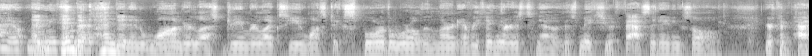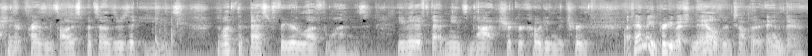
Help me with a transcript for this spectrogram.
I don't know An independent and wanderlust dreamer like you wants to explore the world and learn everything there is to know. This makes you a fascinating soul. Your compassionate presence always puts others at ease. You want the best for your loved ones, even if that means not sugarcoating the truth. Like Emily pretty much nailed until the end there.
